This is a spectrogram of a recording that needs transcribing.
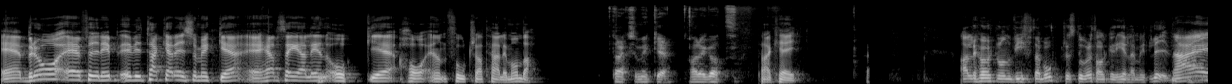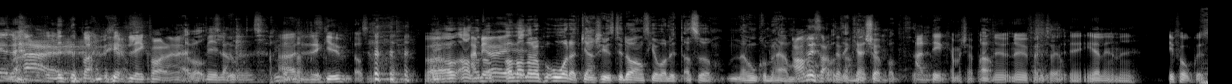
Eh, bra eh, Filip, Eh, vi tackar dig så mycket. Eh, hälsa Elin och eh, ha en fortsatt härlig måndag. Tack så mycket. Ha det gott. Tack, hej. Aldrig hört någon vifta bort så stora saker i hela mitt liv. Nej, det är lite bara replik kvar. Nej, bilen. Herregud alltså. Av, Nej, alla dagar på året kanske just idag ska vara lite, alltså när hon kommer hem. Ja, det är sant. det kan jag köpa. Ja, det kan man köpa. Nu, nu är faktiskt Elin i, i fokus.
